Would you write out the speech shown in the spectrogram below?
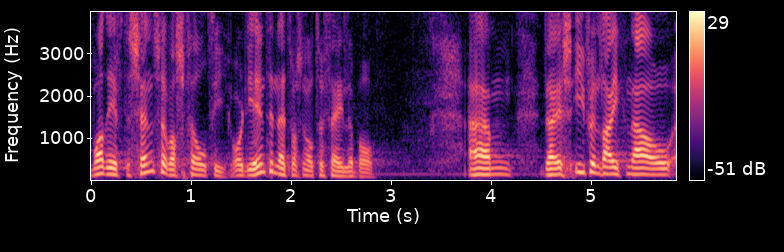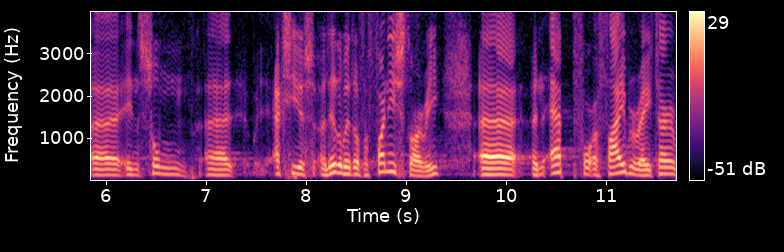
What if the sensor was faulty or the internet was not available? Um, there is even like now uh, in some, uh, actually a little bit of a funny story, uh, an app for a vibrator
